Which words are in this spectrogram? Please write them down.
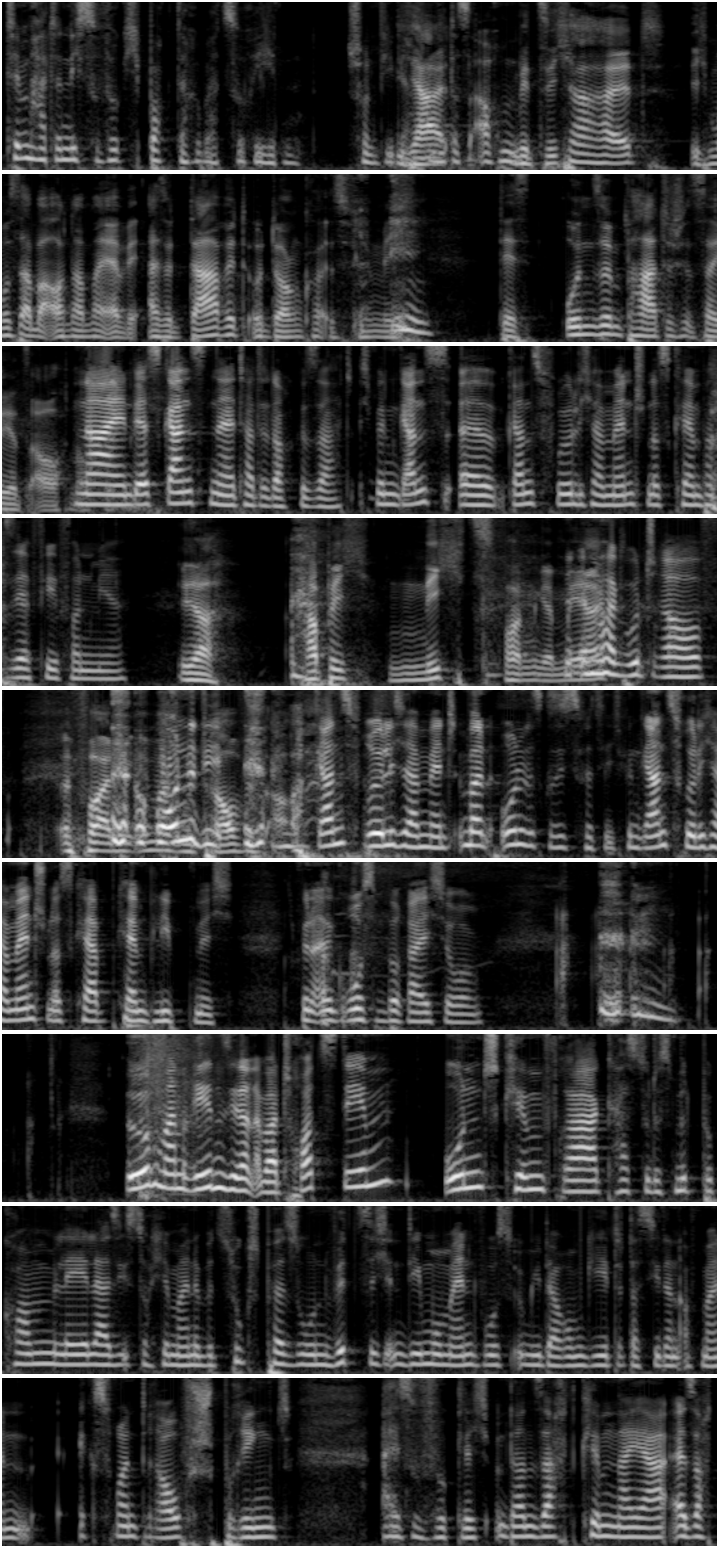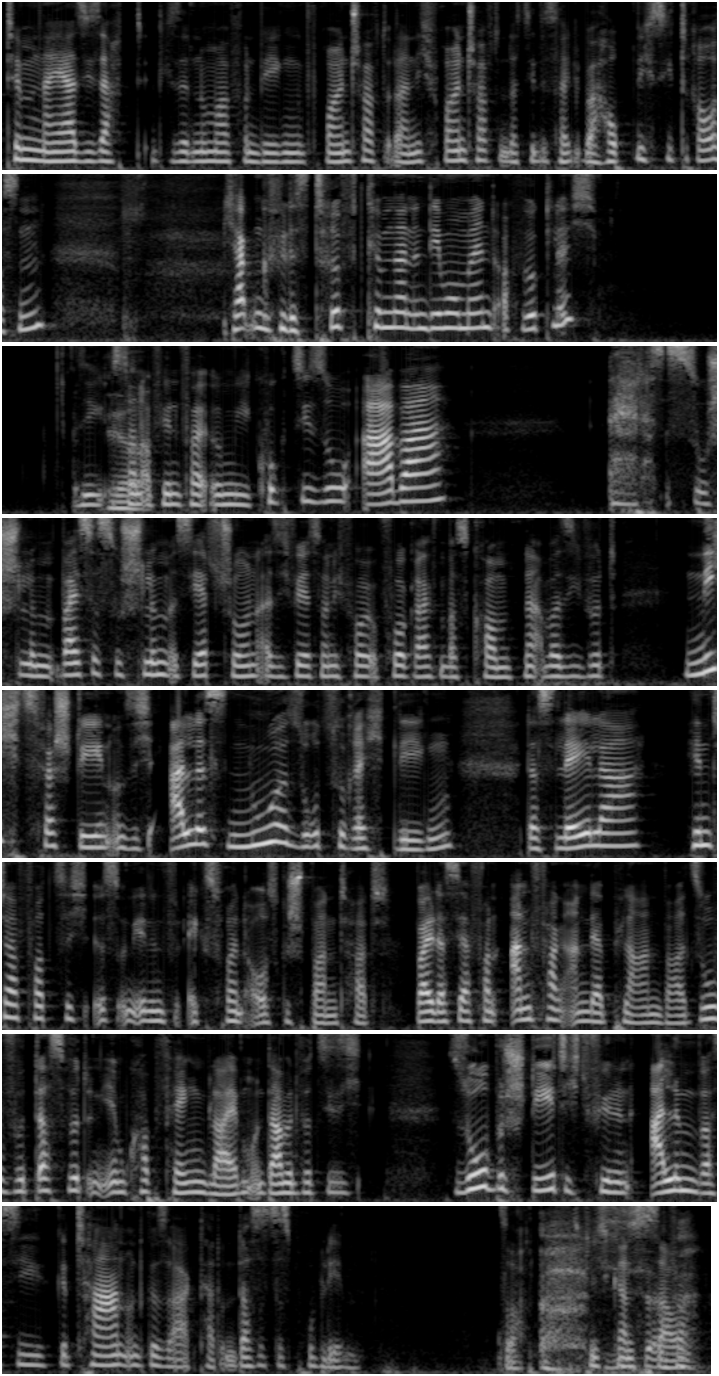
Tim hatte nicht so wirklich Bock, darüber zu reden. Schon wieder. Ja, das auch mit Sicherheit. Ich muss aber auch nochmal erwähnen, also David Odonko ist für mich, der ist unsympathisch ist er jetzt auch noch. Nein, der ist ganz nett, hat er doch gesagt. Ich bin ein ganz, äh, ganz fröhlicher Mensch und das Camp hat sehr viel von mir. Ja, habe ich nichts von Immer gemerkt. gut drauf. Vor allem immer ohne gut die, drauf ist auch. ganz fröhlicher Mensch, immer ohne das Gesichtsverzicht. Ich bin ein ganz fröhlicher Mensch und das Camp, Camp liebt mich. Ich bin eine große Bereicherung. Irgendwann reden sie dann aber trotzdem und Kim fragt, hast du das mitbekommen, Leila? Sie ist doch hier meine Bezugsperson. Witzig in dem Moment, wo es irgendwie darum geht, dass sie dann auf meinen Ex-Freund draufspringt. Also wirklich. Und dann sagt Kim, naja, er sagt Tim, naja, sie sagt diese Nummer von wegen Freundschaft oder nicht Freundschaft und dass sie das halt überhaupt nicht sieht draußen. Ich habe ein Gefühl, das trifft Kim dann in dem Moment auch wirklich. Sie ist Ja. dann auf jeden Fall irgendwie, guckt sie so, aber ey, das ist so schlimm. Weißt du, was so schlimm ist jetzt schon? Also ich will jetzt noch nicht vor, vorgreifen, was kommt, ne? aber sie wird nichts verstehen und sich alles nur so zurechtlegen, dass Leila hinterfotzig ist und ihr den Ex-Freund ausgespannt hat, weil das ja von Anfang an der Plan war. So wird das wird in ihrem Kopf hängen bleiben und damit wird sie sich so bestätigt fühlen in allem, was sie getan und gesagt hat und das ist das Problem. So, jetzt bin ich ganz sauer. einfach-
